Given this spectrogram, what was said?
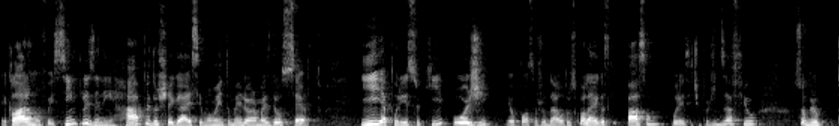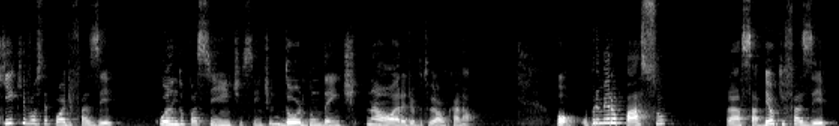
É claro, não foi simples e nem rápido chegar a esse momento melhor, mas deu certo. E é por isso que hoje eu posso ajudar outros colegas que passam por esse tipo de desafio sobre o que, que você pode fazer quando o paciente sente dor de um dente na hora de obturar um canal. Bom, o primeiro passo para saber o que fazer,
